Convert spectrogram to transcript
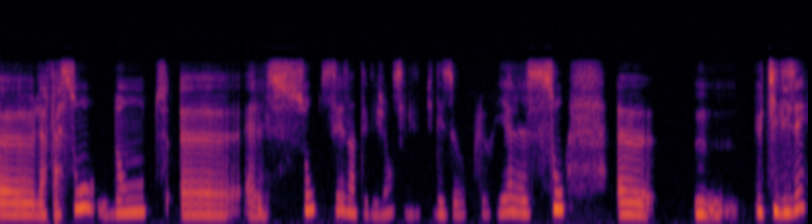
euh, la façon dont elles sont, ces intelligences, il utilise au pluriel, elles sont utilisées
